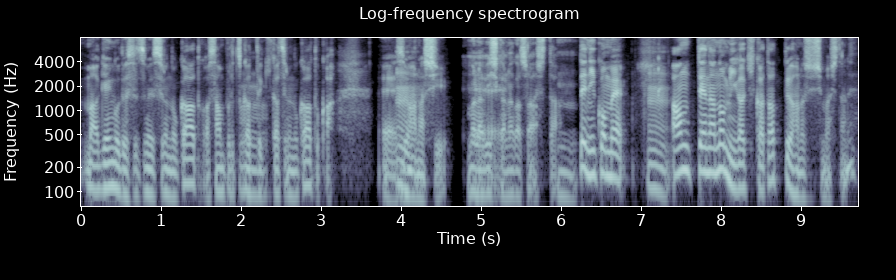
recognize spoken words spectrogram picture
まあ、言語で説明するのかとかサンプル使って聞かせるのかとか、えーそういう話、学びしかなかった。えーしました。うん。で2個目。うん。アンテナの磨き方っていう話しましたね。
